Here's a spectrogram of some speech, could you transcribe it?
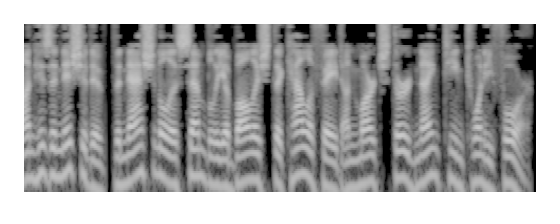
On his initiative, the National Assembly abolished the caliphate on March 3, 1924.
